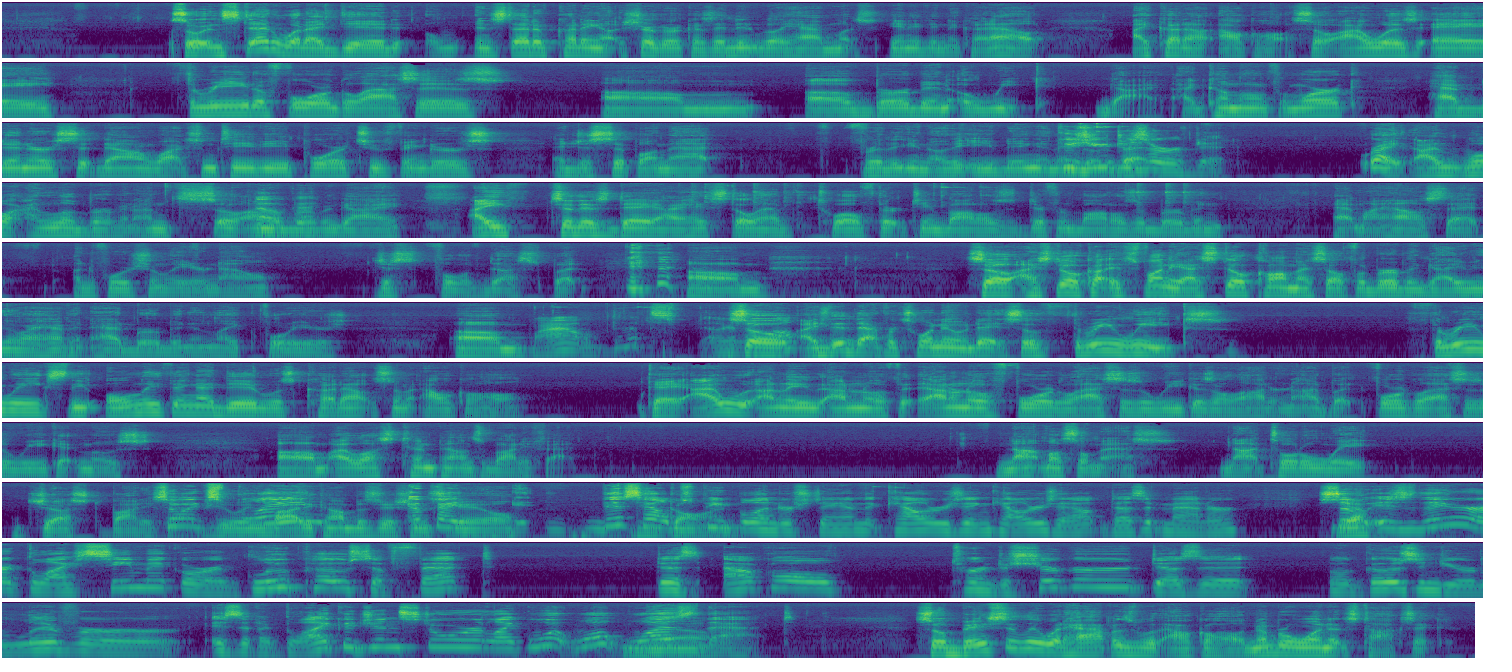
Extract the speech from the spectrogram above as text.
So instead, what I did, instead of cutting out sugar, because I didn't really have much anything to cut out, I cut out alcohol. So I was a three to four glasses um, of bourbon a week guy. I'd come home from work, have dinner, sit down, watch some TV, pour two fingers, and just sip on that for the you know the evening. And Because you bed. deserved it. Right. I well, I love bourbon. I'm so I'm a bourbon guy. I to this day I still have 12, 13 bottles, different bottles of bourbon at my house that unfortunately are now just full of dust. But um, so I still call, it's funny. I still call myself a bourbon guy, even though I haven't had bourbon in like four years. Wow, that's So I did that for 21 days. So three weeks, three weeks. The only thing I did was cut out some alcohol. Okay, I would. I don't. Even, I don't know if I don't know if four glasses a week is a lot or not, but four glasses a week at most. Um, I lost 10 pounds of body fat. Not muscle mass, not total weight, just body So fat. explain Doing body composition okay, scale. This helps gone. people understand that calories in, calories out doesn't matter. So Yeah. is there a glycemic or a glucose effect? Does alcohol turn to sugar? Does it well, it goes into your liver? Is it a glycogen store? Like what what was No. that? So basically, what happens with alcohol? Number one, it's toxic.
